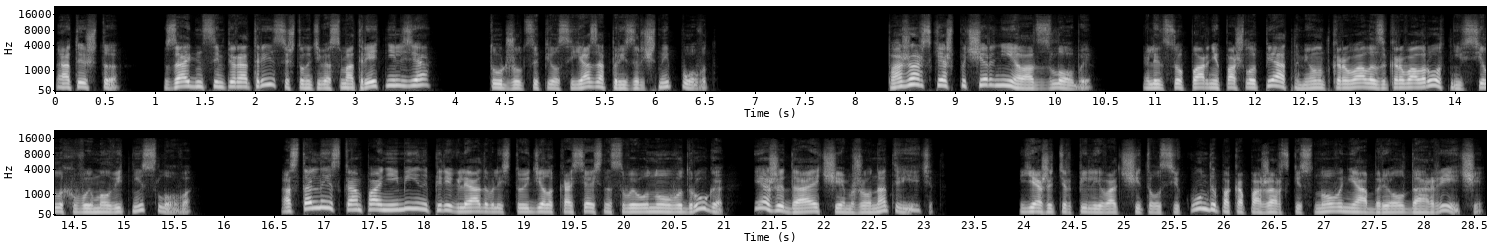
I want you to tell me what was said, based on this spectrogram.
«А ты что, задница императрицы, что на тебя смотреть нельзя?» Тут же уцепился я за призрачный повод. Пожарский аж почернел от злобы. Лицо парня пошло пятнами, он открывал и закрывал рот, не в силах вымолвить ни слова. Остальные с компанией Минина переглядывались, то и дело косясь на своего нового друга и ожидая, чем же он ответит. Я же терпеливо отсчитывал секунды, пока Пожарский снова не обрел дар речи.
